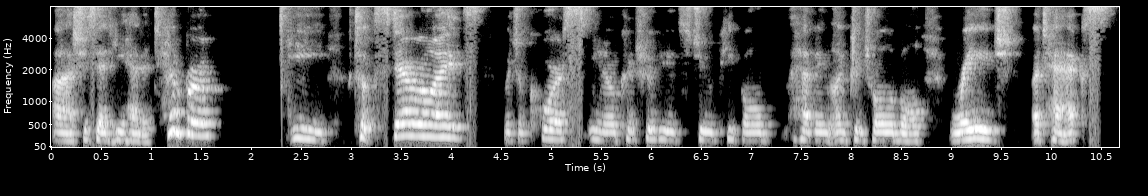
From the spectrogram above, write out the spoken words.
Uh, she said he had a temper, he took steroids, which of course, you know, contributes to people having uncontrollable rage attacks.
